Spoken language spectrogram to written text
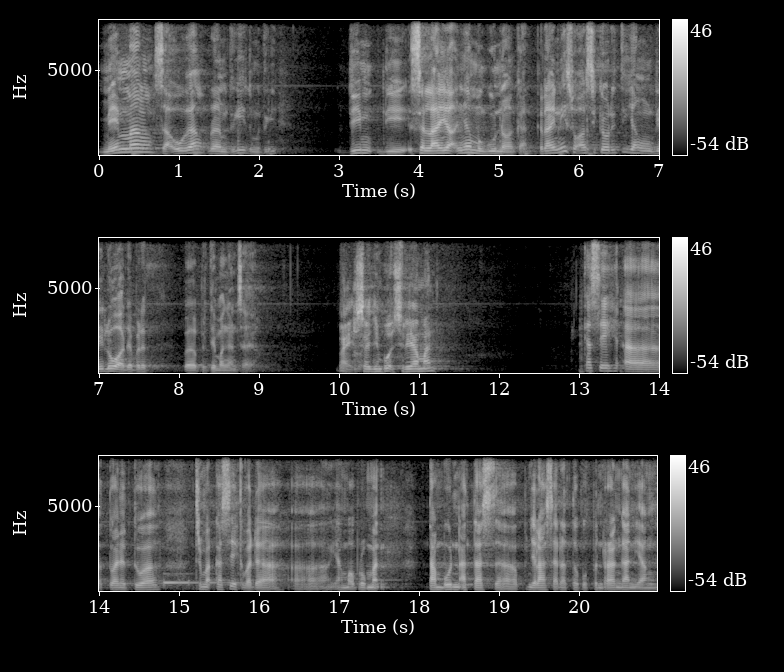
memang seorang Perdana Menteri itu menteri di, di selayaknya menggunakan. Kerana ini soal security yang di luar daripada uh, pertimbangan saya. Baik, saya jemput Sri Aman. Terima kasih uh, Tuan Ketua. Terima kasih kepada uh, Yang Maha Berhormat Tambun atas uh, penjelasan atau penerangan yang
